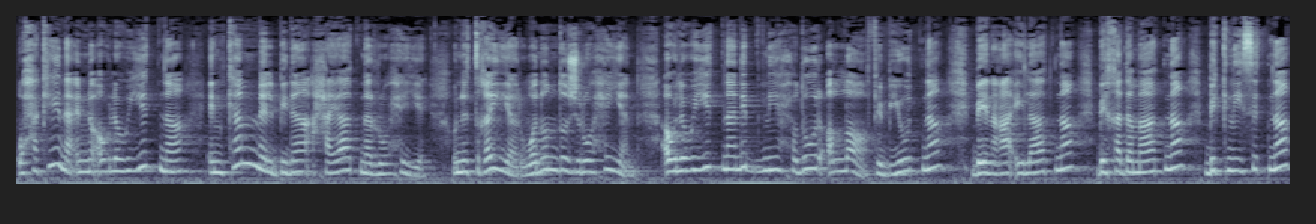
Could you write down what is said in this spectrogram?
وحكينا إنه أولويتنا نكمل بناء حياتنا الروحية ونتغير وننضج روحيا. أولويتنا نبني حضور الله في بيوتنا بين عائلاتنا بخدماتنا بكنيستنا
